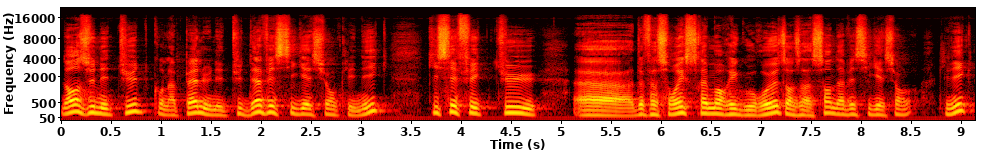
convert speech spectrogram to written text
dans une étude qu'on appelle une étude d'investigation clinique qui s'effectue de façon extrêmement rigoureuse dans un centre d'investigation clinique,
